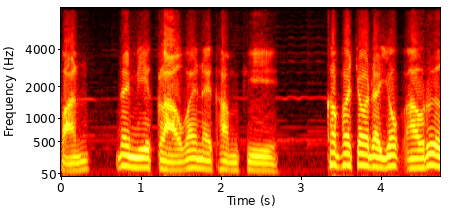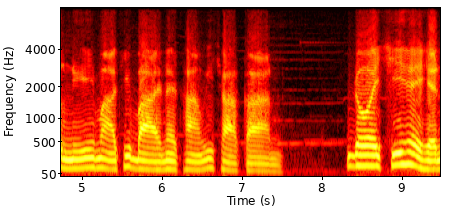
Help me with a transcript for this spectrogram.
ฝันได้มีกล่าวไว้ในคำพีข้าพเจ้าได้ยกเอาเรื่องนี้มาอธิบายในทางวิชาการ โดยชี้ให้เห็น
